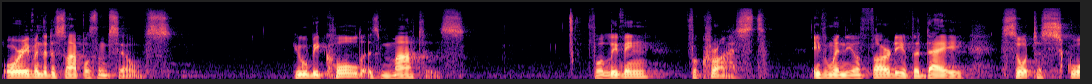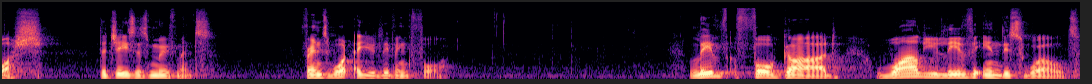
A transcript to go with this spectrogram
Or even the disciples themselves, who will be called as martyrs for living for Christ even when the authority of the day sought to squash the Jesus movement. Friends, what are you living for? Live for God while you live in this world,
